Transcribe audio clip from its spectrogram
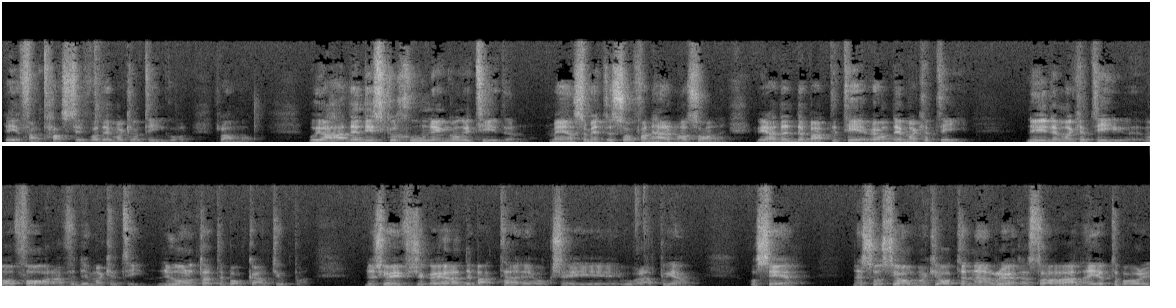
Det är fantastiskt vad demokratin går framåt. Och jag hade en diskussion en gång i tiden med en som heter Soffan Hermansson. Vi hade en debatt i TV om demokrati. Ny demokrati var fara för demokratin. Nu har de tagit tillbaka alltihopa. Nu ska vi försöka göra en debatt här också i våra program. Och se när Socialdemokraterna, den rödaste av alla i Göteborg,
